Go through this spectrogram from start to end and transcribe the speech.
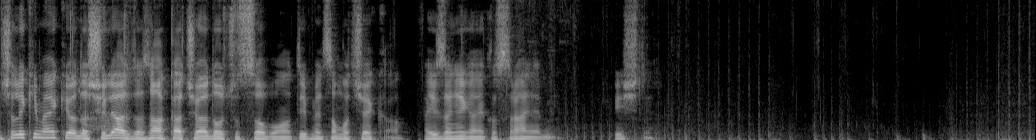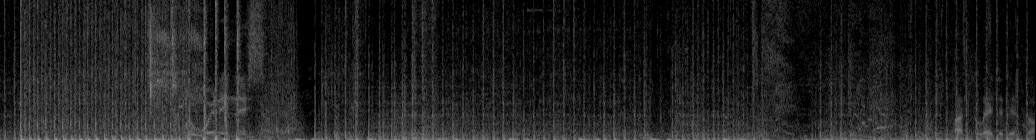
Znači lik ima neki odašiljač da zna kad ću ja doći u sobu, ono tip me samo čekao. A iza njega neko sranje pišti. We're winning this. Pasta leđa, gdje je to?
